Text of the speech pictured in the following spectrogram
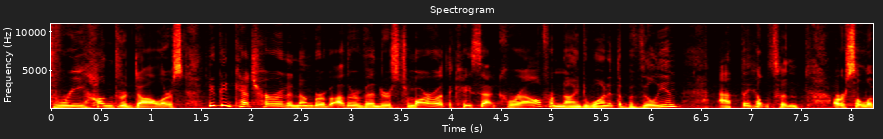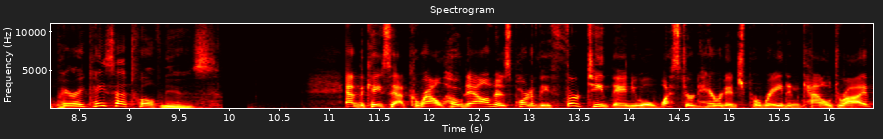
$300. You can catch her and a number of other vendors tomorrow at the KSAT Corral from 9 to 1 at the Pavilion at the Hilton. Ursula Perry, KSAT 12 News. And the KSAT Corral Hoedown is part of the 13th annual Western Heritage Parade in Cattle Drive.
